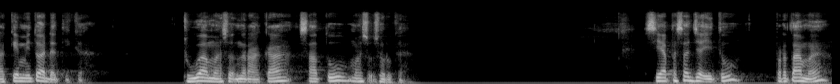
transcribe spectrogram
hakim itu ada tiga. Dua masuk neraka satu masuk surga Siapa saja itu? Pertama,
